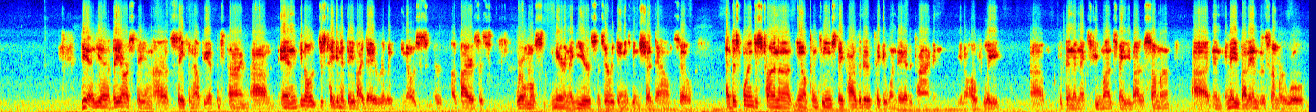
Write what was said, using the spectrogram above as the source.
Yeah, yeah, they are staying uh, safe and healthy at this time, um, and you know, just taking it day by day. Really, you know, it's a, virus is we're almost nearing a year since everything has been shut down. So at this point, just trying to you know continue to stay positive, take it one day at a time, and you know, hopefully uh, within the next few months, maybe by the summer, uh, and, and maybe by the end of the summer, we'll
